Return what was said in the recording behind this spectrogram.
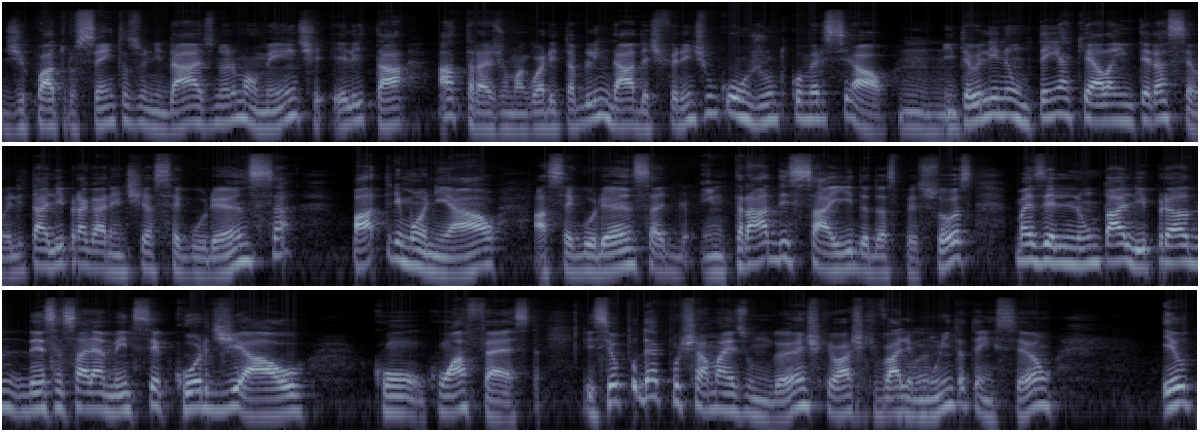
de 400 unidades, normalmente ele está atrás de uma guarita blindada, é diferente de um conjunto comercial. Uhum. Então ele não tem aquela interação, ele está ali para garantir a segurança patrimonial, a segurança, entrada e saída das pessoas, mas ele não está ali para necessariamente ser cordial com, com a festa. E se eu puder puxar mais um gancho, que eu acho que vale muita atenção, eu,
